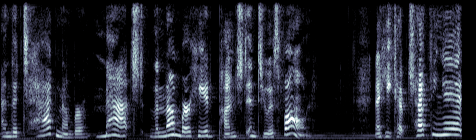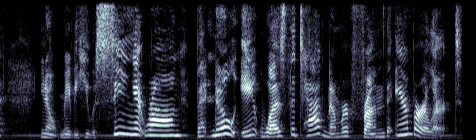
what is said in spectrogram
and the tag number matched the number he had punched into his phone. Now, he kept checking it. You know, maybe he was seeing it wrong, but no, it was the tag number from the Amber Alert.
